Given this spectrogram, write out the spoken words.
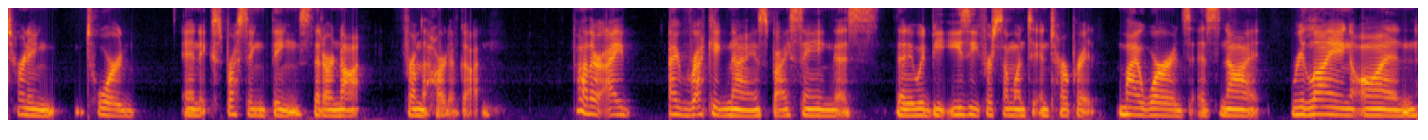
turning toward and expressing things that are not from the heart of God. Father, I I recognize by saying this that it would be easy for someone to interpret my words as not relying on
